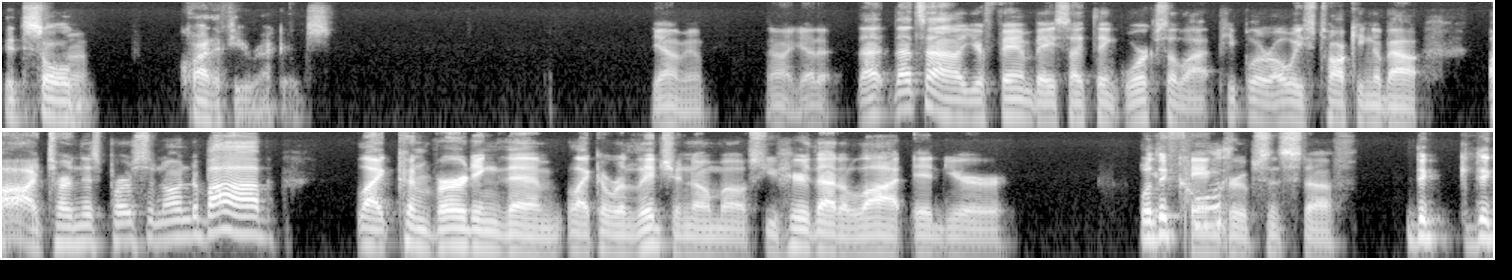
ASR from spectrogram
it sold quite a few records Yeah, man. No, I get it. That that's how your fan base, I think, works a lot. People are always talking about, oh, I turned this person on to Bob, like converting them like a religion almost. You hear that a lot in your, well your the fan cool groups and stuff. the the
